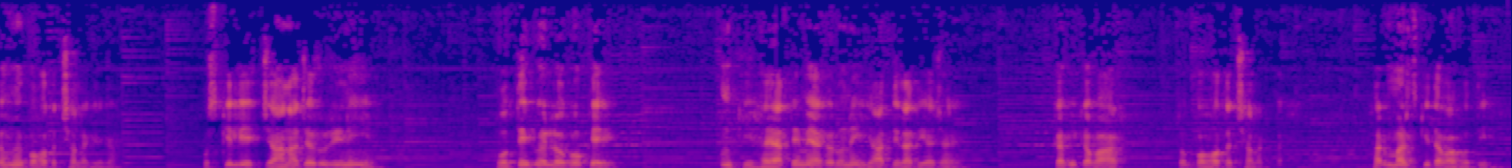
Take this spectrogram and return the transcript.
तो हमें बहुत अच्छा लगेगा। उसके लिए जाना ज़रूरी नहीं है। होते हुए लोगों के, उनकी हयाते में अगर उन्हें याद दिला दिया जाए कभी कभार तो बहुत अच्छा लगता है। हर मर्ज की दवा होती है।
